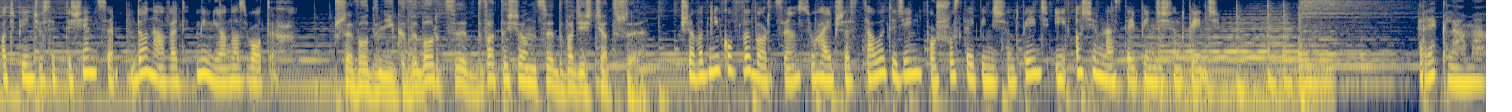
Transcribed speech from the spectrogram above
od 500 tysięcy do nawet miliona złotych. Przewodnik wyborcy 2023. Przewodników wyborcy słuchaj przez cały tydzień po 6.55 i 18.55. Reklama.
